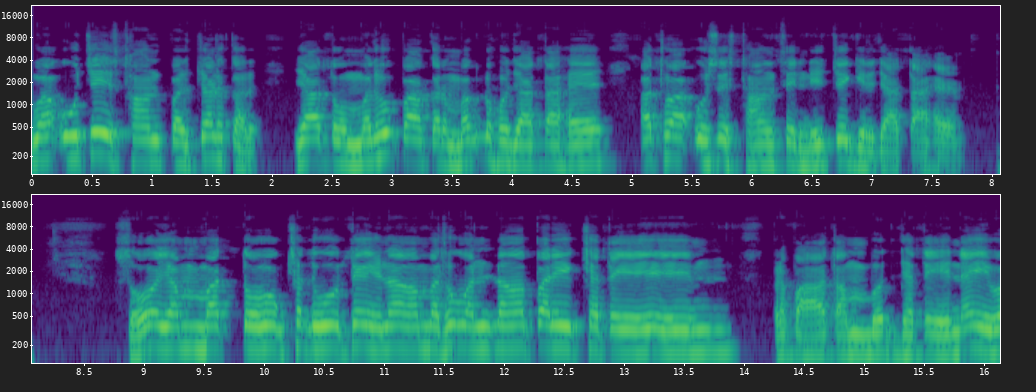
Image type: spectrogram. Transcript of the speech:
वह ऊँचे स्थान पर चढ़कर या तो मधु पाकर मग्न हो जाता है अथवा उस स्थान से नीचे गिर जाता है। सोयम मत्तोक्षदूतेन मधुवन्न परीक्षते। प्रपातम बुध्यते नैव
